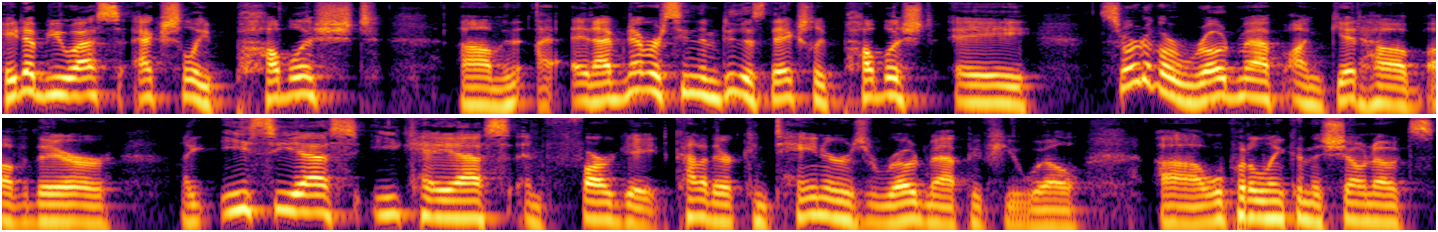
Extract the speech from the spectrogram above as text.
AWS actually published um, and I've never seen them do this. They actually published a sort of a roadmap on GitHub of their like ECS, EKS, and Fargate, kind of their containers roadmap, if you will. Uh, we'll put a link in the show notes.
